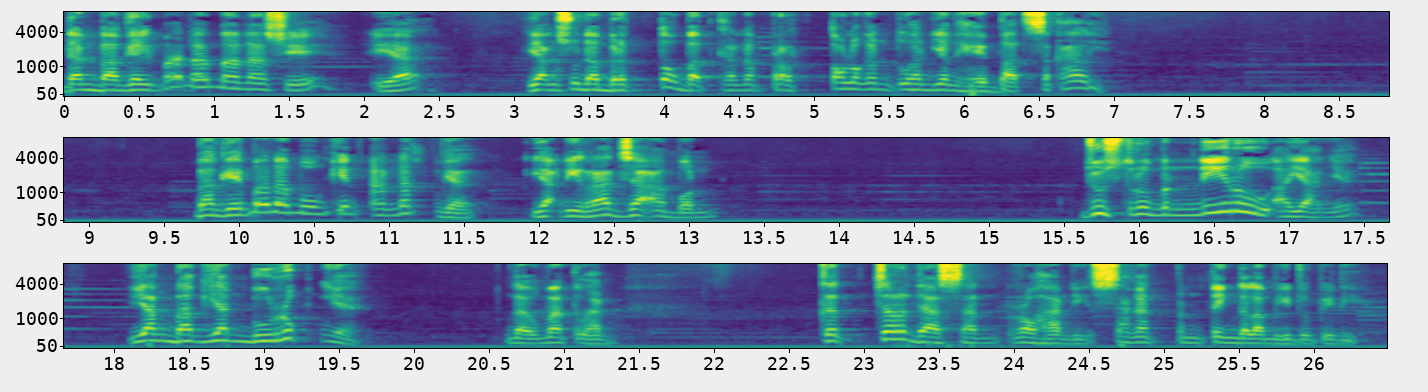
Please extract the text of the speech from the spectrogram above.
Dan bagaimana Manasye ya yang sudah bertobat karena pertolongan Tuhan yang hebat sekali. Bagaimana mungkin anaknya, yakni Raja Amon, justru meniru ayahnya yang bagian buruknya. Nah umat Tuhan, kecerdasan rohani sangat penting dalam hidup ini.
